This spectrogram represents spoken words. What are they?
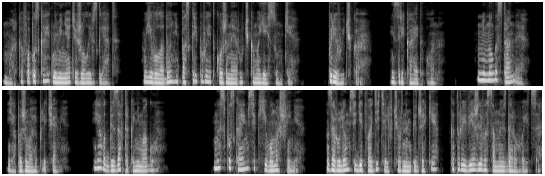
Марков опускает на меня тяжелый взгляд. В его ладони поскрипывает кожаная ручка моей сумки. «Привычка», — изрекает он. «Немного странная». Я пожимаю плечами. «Я вот без завтрака не могу. Мы спускаемся к его машине. За рулем сидит водитель в черном пиджаке, который вежливо со мной здоровается.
